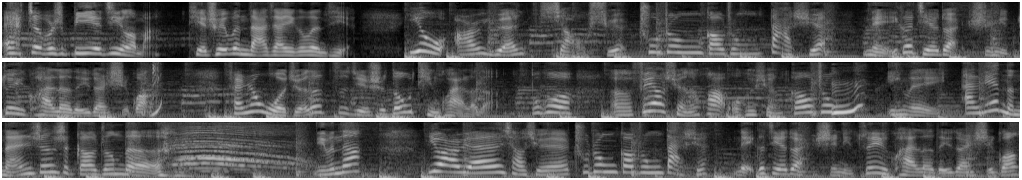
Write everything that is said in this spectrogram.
哎呀，这不是毕业季了吗？铁锤问大家一个问题：幼儿园、小学、初中、高中、大学，哪一个阶段是你最快乐的一段时光？反正我觉得自己是都挺快乐的。不过，呃，非要选的话，我会选高中，因为暗恋的男生是高中的。你们呢？幼儿园、小学、初中、高中、大学，哪个阶段是你最快乐的一段时光？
